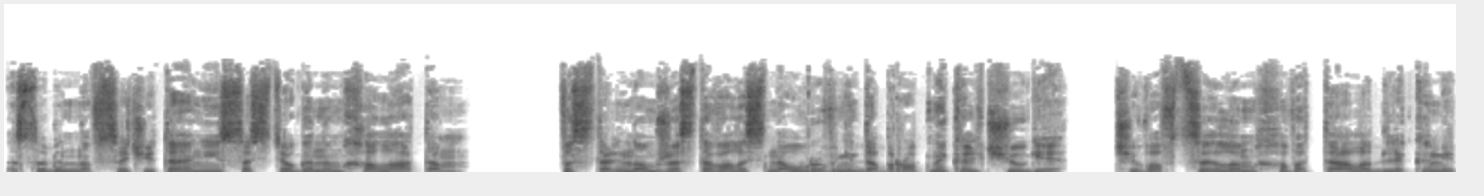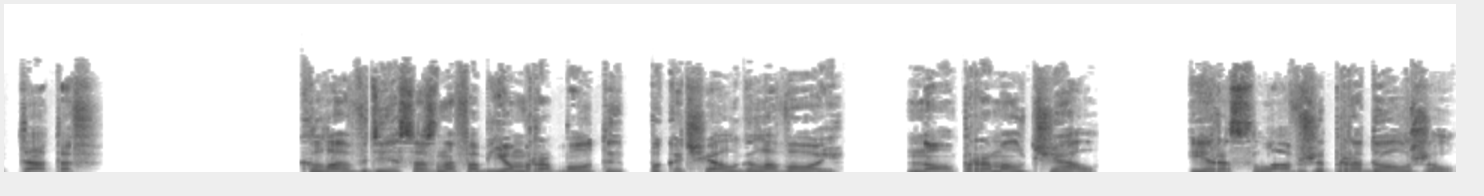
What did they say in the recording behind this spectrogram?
особенно в сочетании со стеганым халатом. В остальном же оставалось на уровне добротной кольчуги, чего в целом хватало для комитатов. Клавдий, осознав объем работы, покачал головой, но промолчал. Ярослав же продолжил.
